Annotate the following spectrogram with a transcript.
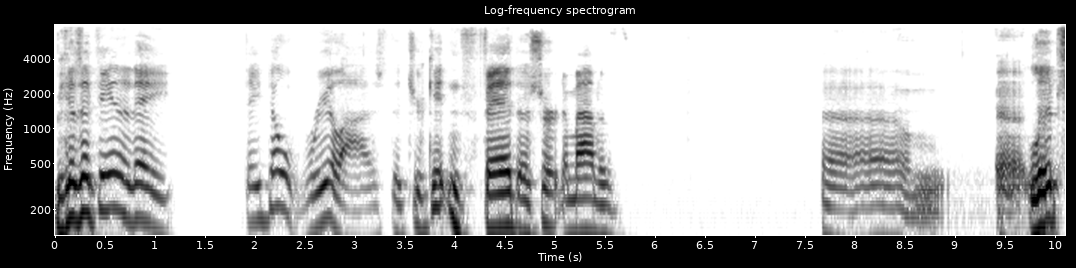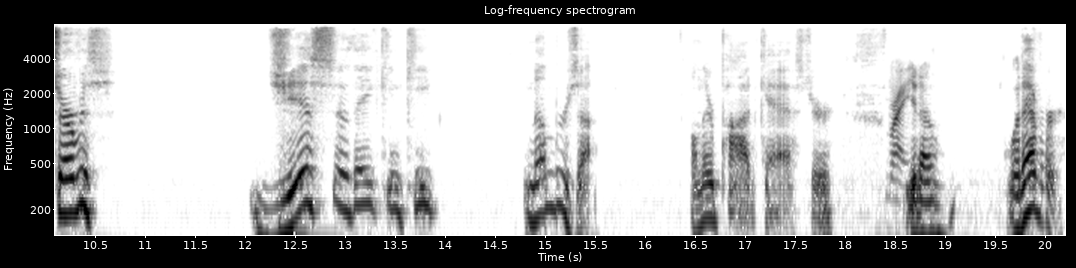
Because at the end of the day, they don't realize that you're getting fed a certain amount of um, uh, lip service just so they can keep numbers up on their podcast or Right. you know whatever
